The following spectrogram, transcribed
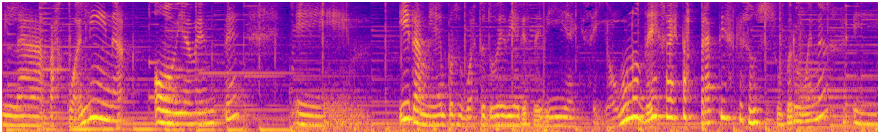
la Pascualina, obviamente. Eh, y también, por supuesto, tuve diarios de vida, qué sé yo. Uno deja estas prácticas que son súper buenas. Eh,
